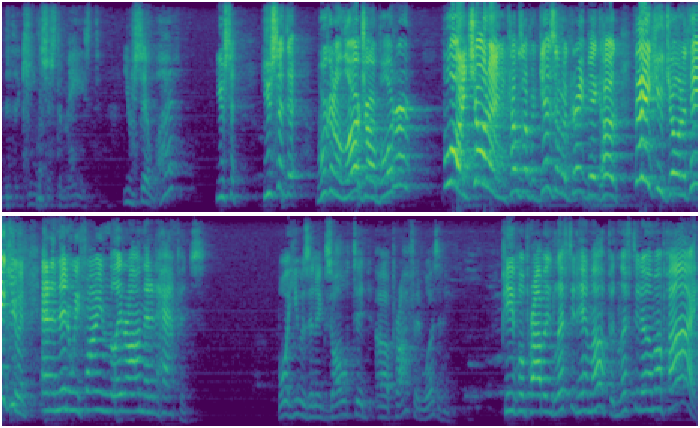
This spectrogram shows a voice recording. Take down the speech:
The king's just amazed. You said, What? You said you said that we're gonna enlarge our border? Boy, Jonah, and he comes up and gives him a great big hug. Thank you, Jonah, thank you. And, and then we find later on that it happens. Boy, he was an exalted uh, prophet, wasn't he? People probably lifted him up and lifted him up high.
